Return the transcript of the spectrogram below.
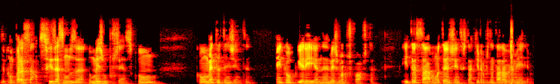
de comparação, se fizéssemos a, o mesmo processo com, com o método tangente, em que eu pegaria na mesma resposta e traçava uma tangente que está aqui representada a vermelho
